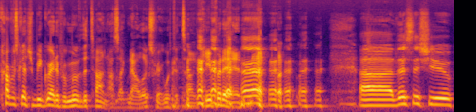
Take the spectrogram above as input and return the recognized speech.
cover sketch would be great if we move the tongue. I was like, no, it looks great with the tongue. Keep it in. uh, this issue,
